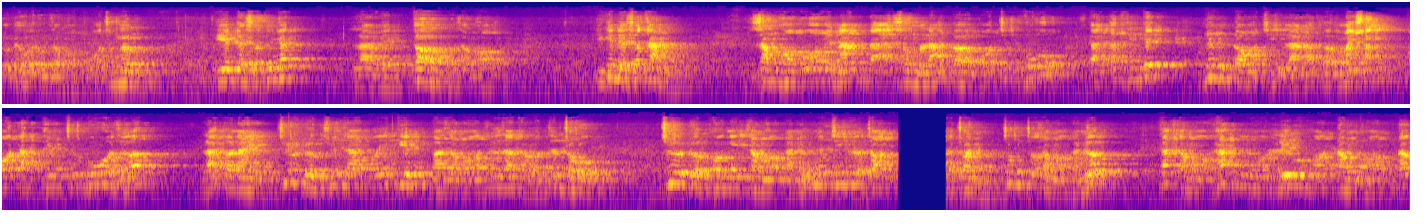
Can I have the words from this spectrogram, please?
đối với hội đồng dòng họ của trung ương. Ý kiến đề xuất thứ nhất là về cờ của dòng họ. Ý kiến đề xuất rằng dòng họ của Việt Nam đã dùng lá cờ có chữ vũ tại các di tích, nhưng đó chỉ là lá cờ may sẵn, có đặt thêm chữ vũ ở giữa. Lá cờ này chưa được chuyên gia có ý kiến và dòng họ đưa ra thảo luận dân chủ chưa được hội nghị dòng họ cả nước nhất trí lựa chọn, là chuẩn chung cho dòng họ cả nước. Các dòng họ khác như họ lưu, họ đồng, họ đậu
